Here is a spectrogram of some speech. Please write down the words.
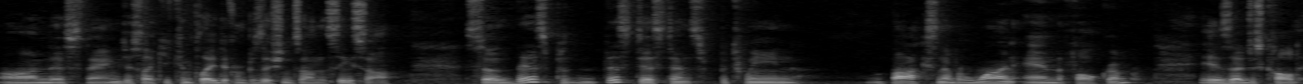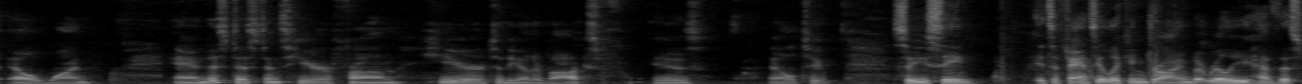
on this thing, just like you can play different positions on the seesaw. So this, this distance between box number 1 and the fulcrum is uh, just called L1. And this distance here from here to the other box is L2. So you see, it's a fancy looking drawing, but really you have this,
